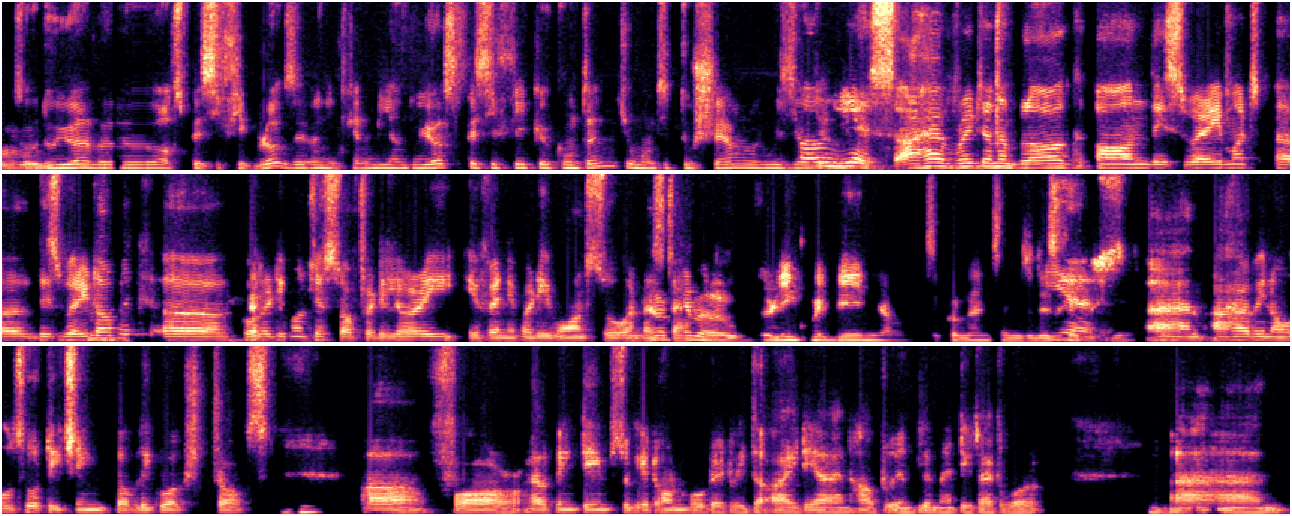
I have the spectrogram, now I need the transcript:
So mm-hmm. do you have uh, or specific blogs even it can be and do you have specific uh, content you wanted to share with your oh, yes I have written a blog on this very much uh, this very mm-hmm. topic uh, quality conscious software delivery if anybody wants to understand okay, well, the link will be in the comments and the description yes and I have been also teaching public workshops mm-hmm. uh, for helping teams to get onboarded with the idea and how to implement it at work mm-hmm. and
